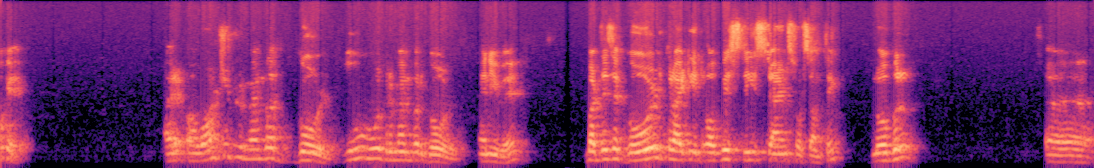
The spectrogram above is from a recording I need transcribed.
ओके I, I want you to remember gold. You would remember gold anyway. But there's a gold criteria. It obviously stands for something. Global uh,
